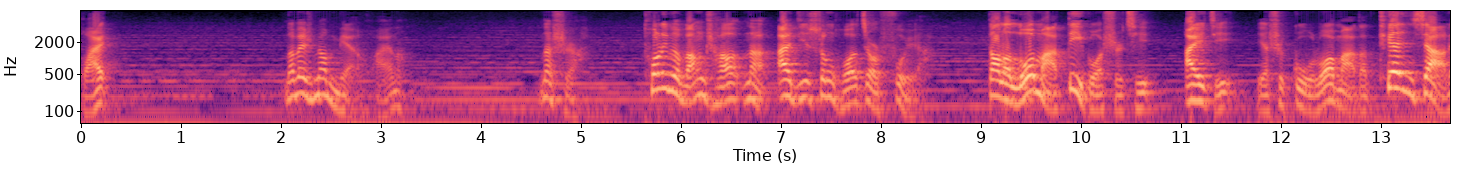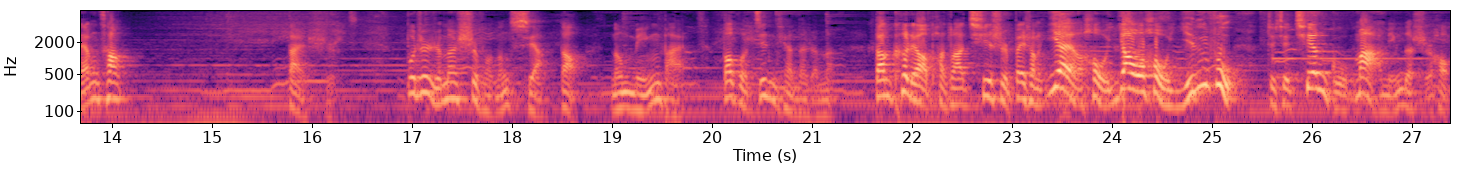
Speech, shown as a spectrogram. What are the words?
怀。那为什么要缅怀呢？那是啊，托勒密王朝那埃及生活就是富裕啊，到了罗马帝国时期。埃及也是古罗马的天下粮仓，但是不知人们是否能想到、能明白，包括今天的人们，当克里奥帕特拉七世背上艳后、妖后、淫妇这些千古骂名的时候，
